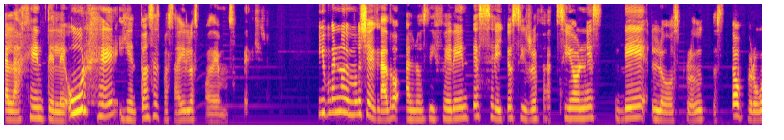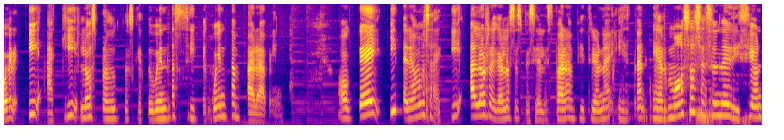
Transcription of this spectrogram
a la gente le urge y entonces pues ahí los podemos pedir. Y bueno, hemos llegado a los diferentes sellos y refacciones de los productos Tupperware y aquí los productos que tú vendas si te cuentan para venta. Ok, y tenemos aquí a los regalos especiales para anfitriona y están hermosos. Es una edición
